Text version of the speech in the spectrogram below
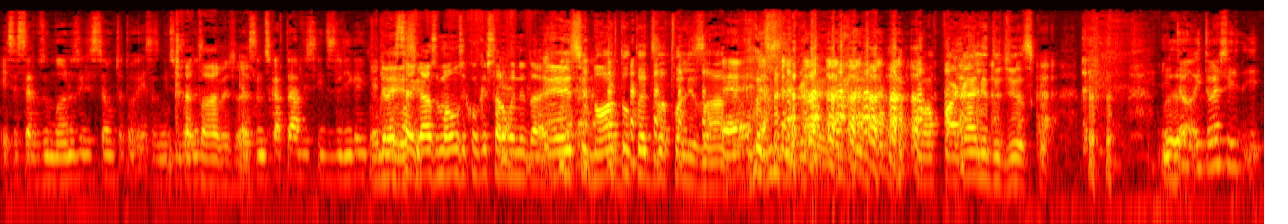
esses cérebros humanos, eles são, essas mentes humanas, Descartáveis, é. elas são descartáveis e desliga. Ele vai estregar as mãos e conquistar a humanidade. É, esse Norton tá desatualizado. É. Vou desligar ele. Vou apagar ele do disco. Então, então acho que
